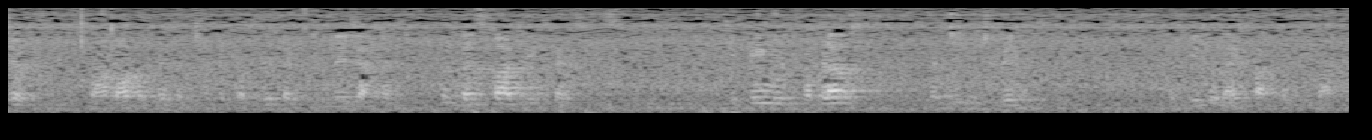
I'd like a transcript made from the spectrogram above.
जाए माँ बाप अपने बच्चों के कपड़े तक छूने जाता है तो दस बार देखता है कि कहीं वो कपड़ा बच्चे को छुए तो ये तो लाइफ पार्टनर की बात है।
